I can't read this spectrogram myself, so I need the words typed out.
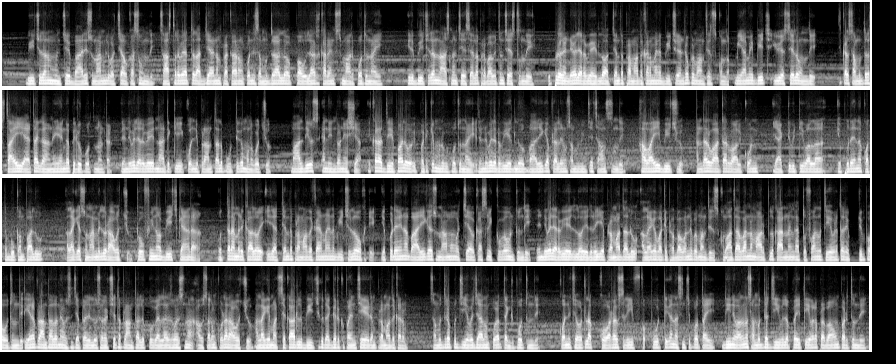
బీచ్లను ముంచే భారీ సునామీలు వచ్చే అవకాశం ఉంది. శాస్త్రవేత్తల అధ్యయనం ప్రకారం కొన్ని సముద్రాల్లో పౌలార్ కరెంట్స్ మారిపోతున్నాయి. ఇది బీచ్లను నాశనం చేసేలా ప్రభావితం చేస్తుంది. ఇప్పుడు రెండు వేల ఇరవై ఐదులో అత్యంత ప్రమాదకరమైన బీచ్ అంటే ఇప్పుడు మనం తెలుసుకుందాం. మియామి బీచ్ యుఎస్ఏలో ఉంది. ఇక్కడ సముద్ర స్థాయి ఏటా గణనీయంగా పెరిగిపోతుందంట. రెండు వేల ఇరవై ఐదు నాటికి కొన్ని ప్రాంతాలు పూర్తిగా మునగొచ్చు. Maldives and Indonesia. ఇక్కడ ద్వీపాలు ఇప్పటికే మునిగిపోతున్నాయి. రెండు వేల ఇరవై ఐదులో భారీగా ప్రళయం సంభవించే ఛాన్స్ ఉంది. హవాయి బీచ్లు అండర్ వాటర్ వాల్కోన్ యాక్టివిటీ వల్ల ఎప్పుడైనా కొత్త భూకంపాలు అలాగే సునామీలు రావచ్చు. టోఫినో బీచ్ కెనడా. ఉత్తర అమెరికాలో ఇది అత్యంత ప్రమాదకరమైన బీచ్లో ఒకటి. ఎప్పుడైనా భారీగా సునామం వచ్చే అవకాశం ఎక్కువగా ఉంటుంది. రెండు వేల ఇరవై ఐదులో ఎదురయ్యే ప్రమాదాలు అలాగే వాటి ప్రభావాన్ని ఇప్పుడు మనం తెలుసుకుందాం. వాతావరణ మార్పుల కారణంగా తుఫాన్ల తీవ్రత రెట్టింపు అవుతుంది. తీర ప్రాంతాల్లో నివసించే ప్రజలు సురక్షిత ప్రాంతాలకు వెళ్ళవలసిన అవసరం కూడా రావచ్చు. అలాగే మత్స్యకారులు బీచ్కు దగ్గరకు పనిచేయడం ప్రమాదకరం. సముద్రపు జీవజాలం కూడా తగ్గిపోతుంది. కొన్ని చోట్ల కోరల్స్ రీఫ్ పూర్తిగా నశించిపోతాయి. దీని వలన సముద్ర జీవులపై తీవ్ర ప్రభావం పడుతుంది.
